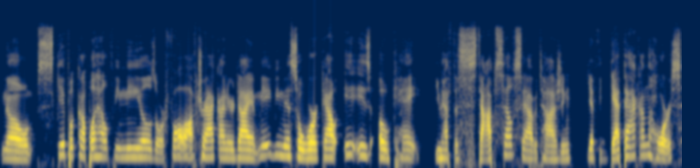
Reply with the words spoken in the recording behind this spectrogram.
you know, skip a couple healthy meals or fall off track on your diet, maybe miss a workout. It is okay. You have to stop self sabotaging. You have to get back on the horse.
